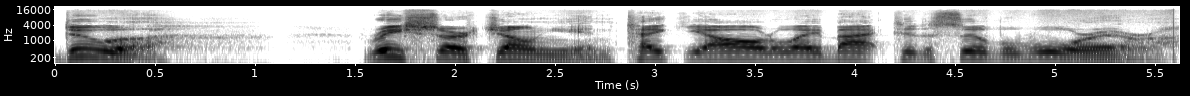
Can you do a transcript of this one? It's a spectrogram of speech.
do a research on you and take you all the way back to the Civil War era?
